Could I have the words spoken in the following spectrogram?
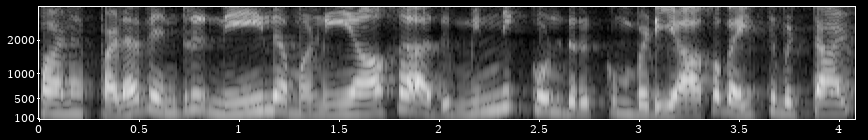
பல பளவென்று நீலமணியாக அது மின்னிக் கொண்டிருக்கும்படியாக வைத்துவிட்டாள்.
